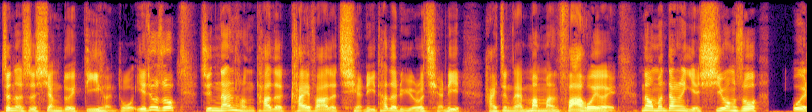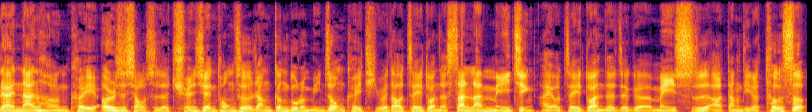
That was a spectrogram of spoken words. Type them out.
真的是相对低很多。也就是说，其实南横它的开发的潜力，它的旅游的潜力还正在慢慢发挥而已。那我们当然也希望说，未来南横可以二十四小时的全线通车，让更多的民众可以体会到这一段的山峦美景，还有这一段的这个美食啊，当地的特色。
